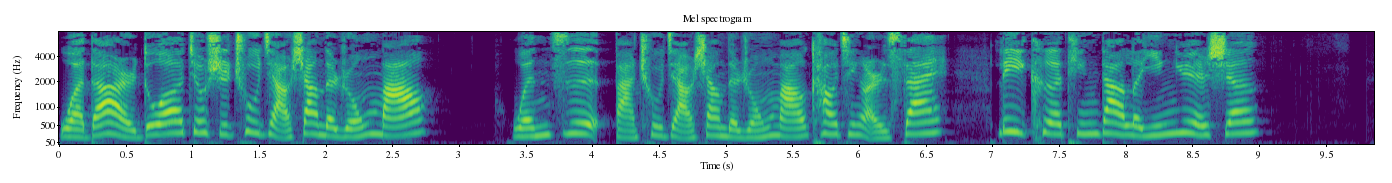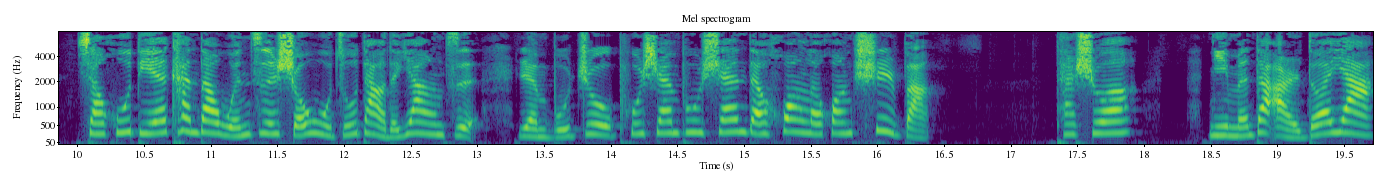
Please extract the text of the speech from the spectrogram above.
我的耳朵就是触角上的绒毛，蚊子把触角上的绒毛靠近耳塞，立刻听到了音乐声。小蝴蝶看到蚊子手舞足蹈的样子，忍不住扑扇扑扇的晃了晃翅膀。他说：“你们的耳朵呀，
